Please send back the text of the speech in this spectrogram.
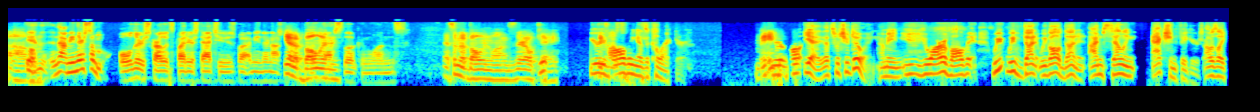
Um, yeah, and, and I mean, there's some older Scarlet Spider statues, but I mean, they're not Yeah, the the Bowen. looking ones. yeah, some of the Bowen ones, they're okay. You're They cost- evolving as a collector. Me? You're evol- yeah, that's what you're doing. I mean, you you are evolving. We we've done it. We've all done it. I'm selling action figures. I was like,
